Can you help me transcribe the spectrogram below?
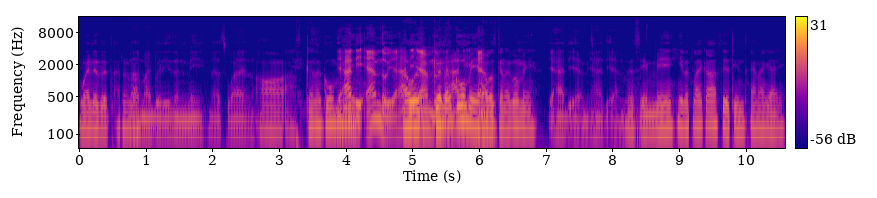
When is it? I don't know. That my birthday is in May. That's wild. Oh, I was gonna go You May. had the M though. You had I the M though. You gonna had go the May. I M. was gonna go May. You had the M. You had the M. Let's see, May. He looked like a 13th kind of guy.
